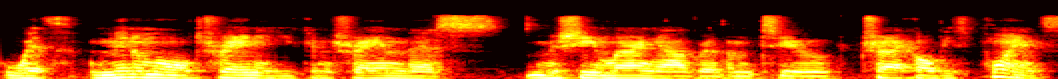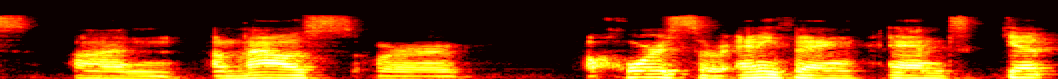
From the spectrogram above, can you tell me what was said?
With minimal training, you can train this machine learning algorithm to track all these points on a mouse or a horse or anything and get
